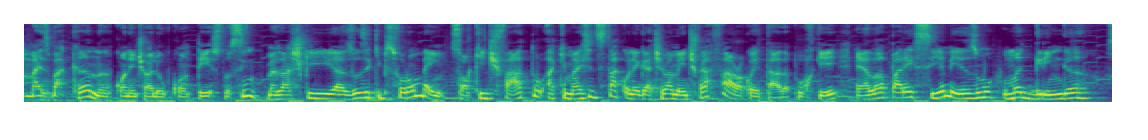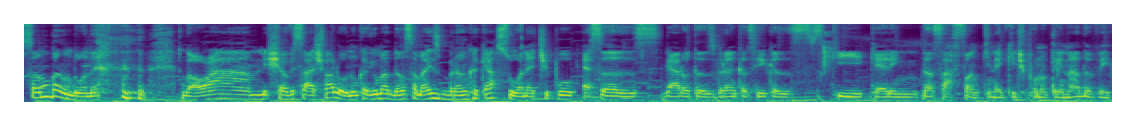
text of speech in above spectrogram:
mais bacana quando a gente olha o contexto assim, mas eu acho que as duas equipes foram bem. Só que de fato, a que mais se destacou negativamente foi a Farrah, coitada, porque ela parecia mesmo uma gringa sambando, né? Igual a Michelle Visage falou, nunca vi uma dança mais branca que a sua, né? Tipo essas garotas brancas ricas que querem dançar funk, né? Que tipo não tem nada a ver.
